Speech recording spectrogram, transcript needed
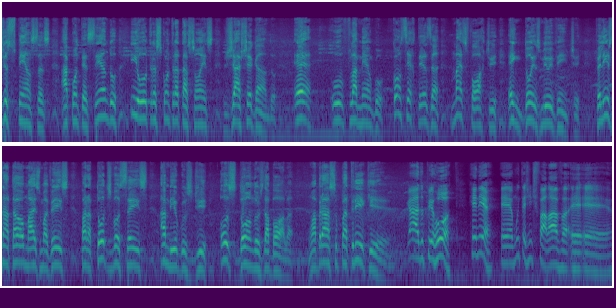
dispensas acontecendo e outras contratações já chegando. É o Flamengo, com certeza, mais forte em 2020. Feliz Natal mais uma vez para todos vocês, amigos de Os Donos da Bola. Um abraço, Patrick. Obrigado, Perro. Renê, é, muita gente falava, é,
